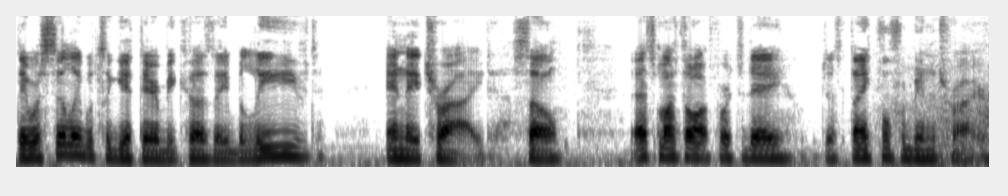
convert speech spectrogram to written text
they were still able to get there because they believed and they tried. So that's my thought for today. Just thankful for being a trier.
